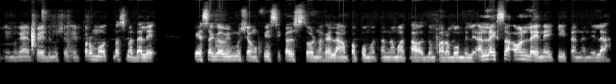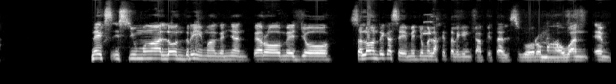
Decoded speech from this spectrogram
may mga pwede mo siyang i-promote, mas madali. Kaysa gawin mo siyang physical store na kailangan pa pumunta ng mga tao doon para bumili. Unlike sa online, nakikita na nila. Next is yung mga laundry, mga ganyan. Pero medyo, sa laundry kasi, medyo malaki talaga yung capital. Siguro mga 1M.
